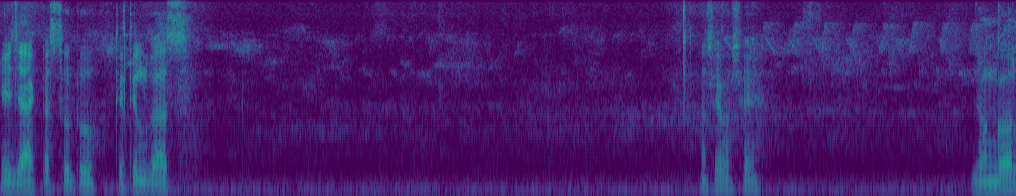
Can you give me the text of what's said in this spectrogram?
এই যে একটা ছোট তেঁতুল গাছ। আশেপাশে জঙ্গল।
